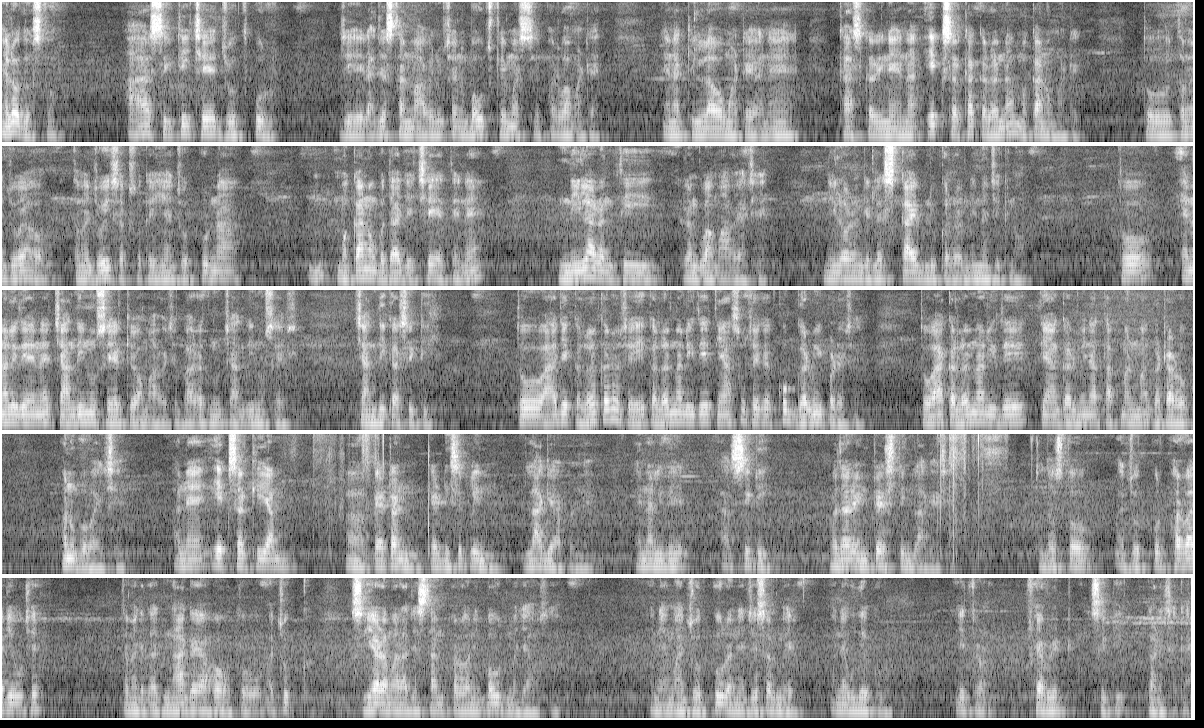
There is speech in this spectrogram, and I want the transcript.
Hello દોસ્તો, આ city છે જોધપુર, જે રાજસ્થાનમાં આવેલું છે અને બહુ જ ફેમસ છે ફરવા માટે, એના કિલ્લાઓ માટે અને ખાસ કરીને એના એક સરખા કલરના મકાનો માટે. તો તમે જોયા, તમે જોઈ શકશો કે અહીંયા જોધપુરના મકાનો બધા જે છે તેને નીલા રંગથી રંગવામાં આવ્યા છે. નીલો રંગ એટલે સ્કાય બ્લુ કલરની નજીકનો. તો એના લીધે એને ચાંદીનું શહેર કહેવામાં આવે છે, ભારતનું ચાંદીનું શહેર, ચાંદિકા સિટી. તો આ જે કલર કર્યો છે, એ કલરના લીધે ત્યાં શું છે કે ખૂબ ગરમી પડે છે. તો આ કલરના લીધે ત્યાં ગરમીના તાપમાનમાં ઘટાડો અનુભવાય છે. અને એક સરખી આમ પેટર્ન કે ડિસિપ્લિન લાગે આપણને. એના લીધે આ સિટી વધારે ઇન્ટરેસ્ટિંગ લાગે છે. તો દોસ્તો જોધપુર ફરવા જેવું છે. તમે કદાચ ના ગયા હો તો અચૂક શિયાળામાં રાજસ્થાન ફરવાની બહુ જ મજા આવશે. અને એમાં જોધપુર અને જેસલમેર અને ઉદયપુર એ ત્રણ ફેવરેટ સિટી ગણી શકાય.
